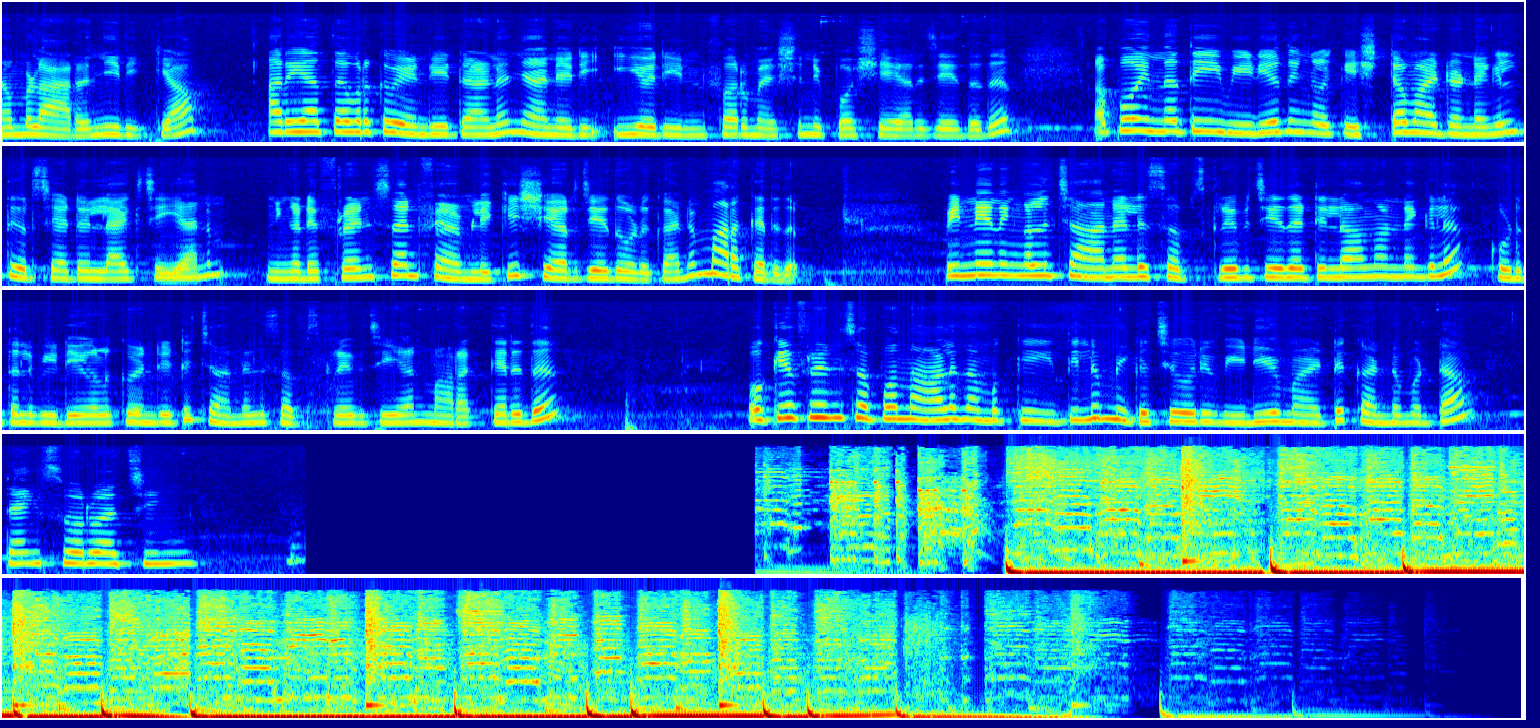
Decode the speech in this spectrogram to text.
നമ്മൾ അറിഞ്ഞിരിക്കാം. അറിയാത്തവർക്ക് വേണ്ടിയിട്ടാണ് ഞാനൊരു ഈ ഒരു ഇൻഫർമേഷൻ ഇപ്പോൾ ഷെയർ ചെയ്തത്. അപ്പോൾ ഇന്നത്തെ ഈ വീഡിയോ നിങ്ങൾക്ക് ഇഷ്ടമായിട്ടുണ്ടെങ്കിൽ തീർച്ചയായിട്ടും ലൈക്ക് ചെയ്യാനും നിങ്ങളുടെ ഫ്രണ്ട്സ് ആൻഡ് ഫാമിലിക്ക് ഷെയർ ചെയ്ത് കൊടുക്കാനും മറക്കരുത്. പിന്നെ നിങ്ങൾ ചാനൽ സബ്സ്ക്രൈബ് ചെയ്തിട്ടില്ല എന്നുണ്ടെങ്കിൽ കൂടുതൽ വീഡിയോകൾക്ക് വേണ്ടിയിട്ട് ചാനൽ സബ്സ്ക്രൈബ് ചെയ്യാൻ മറക്കരുത്. ഓക്കെ ഫ്രണ്ട്സ് അപ്പോൾ നാളെ നമുക്ക് ഇതിലും മികച്ച ഒരു വീഡിയോയുമായിട്ട് കണ്ടുമുട്ടാം. Thanks for watching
